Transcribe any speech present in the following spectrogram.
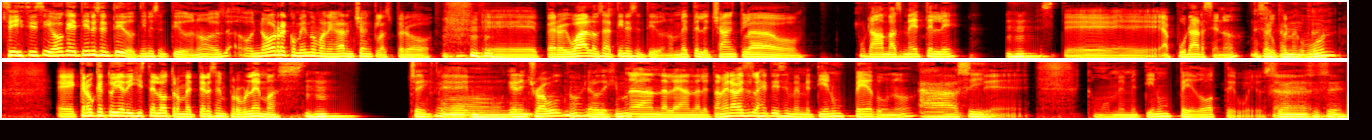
sí, sí, sí, ok, tiene sentido, tiene sentido, ¿no? No recomiendo manejar en chanclas, pero, eh, pero igual, o sea, tiene sentido, ¿no? Métele chancla o, o nada más métele, Este, apurarse, ¿no? Súper Exactamente. común. Eh, creo que tú ya dijiste el otro, meterse en problemas. Sí, como Eh, get in trouble, ¿no? Ya lo dijimos. Ándale, ándale. También a veces la gente dice, me metí en un pedo, ¿no? Ah, sí. Como me metí en un pedote, güey. O sea, sí, sí, sí.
